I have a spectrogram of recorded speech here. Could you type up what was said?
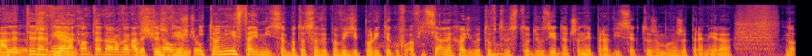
ale też terminala wiem, kontenerowego ale w też wiem, i to nie jest tajemnicą, bo to są wypowiedzi polityków oficjalnych, choćby tu w tym studiu Zjednoczonej Prawicy, którzy mówią, że premiera no,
